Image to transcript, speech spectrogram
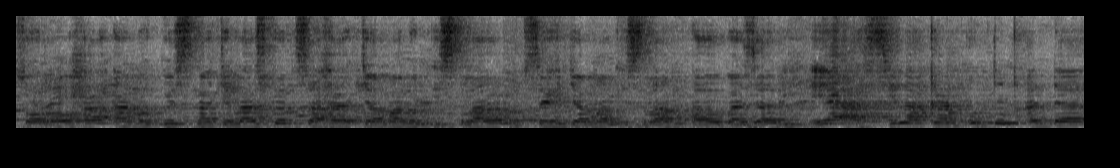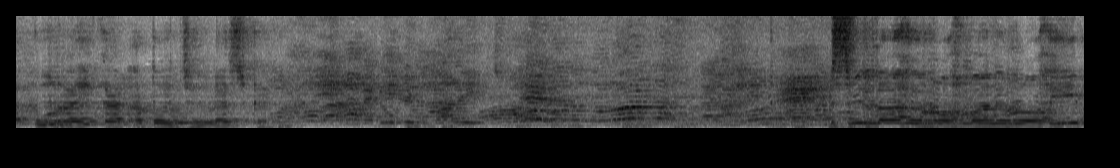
soroha anu geus ngajelaskeun saha Jamalul Islam Syekh Jamal Islam Al Bazari Ya silakan untuk anda uraikan atau jelaskan. Bismillahirrahmanirrahim.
